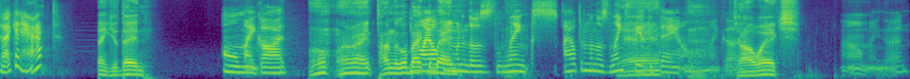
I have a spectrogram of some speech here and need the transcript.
Did I get hacked? Thank you did. Oh my god. Oh, all right. Time to go You back know, I to opened bed. one of those links. I opened one of those links the other day. Oh my god. John Wicks. Oh my god.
